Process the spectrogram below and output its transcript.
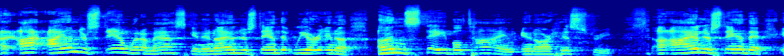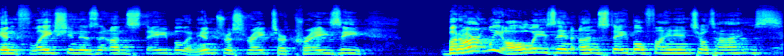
I, I understand what I'm asking, and I understand that we are in an unstable time in our history. I understand that inflation is unstable and interest rates are crazy, but aren't we always in unstable financial times?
